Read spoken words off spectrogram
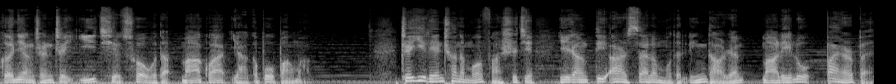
和酿成这一切错误的麻瓜雅各布帮忙。这一连串的魔法事件也让第二塞勒姆的领导人玛丽露·拜尔本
